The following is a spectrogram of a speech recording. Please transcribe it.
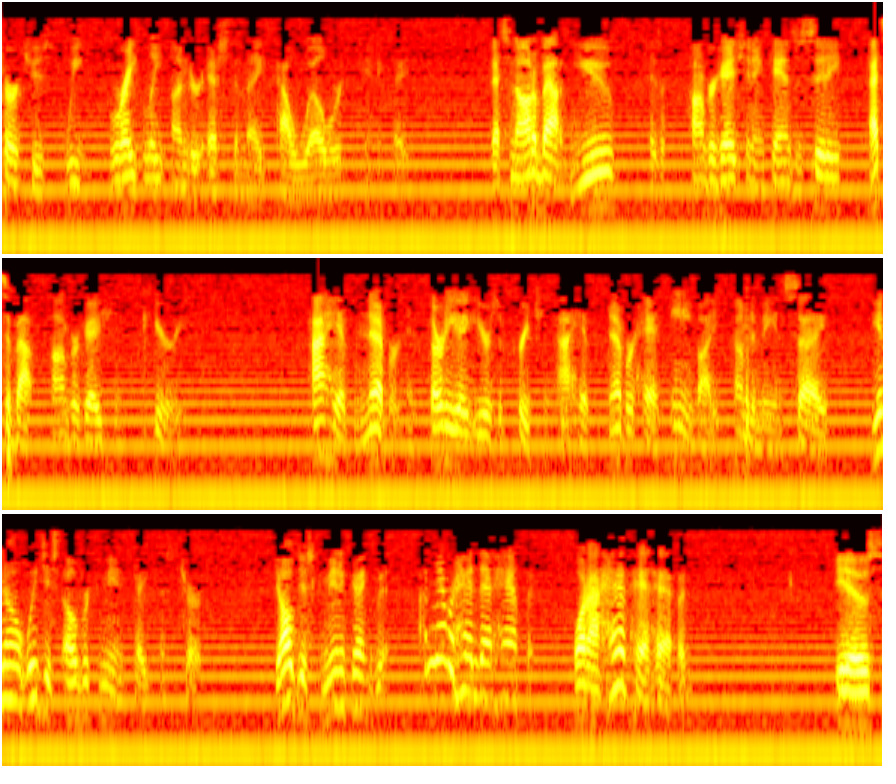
churches, we greatly underestimate how well we're communicating. That's not about you as a congregation in Kansas City. That's about congregation, period. I have never, in 38 years of preaching, I have never had anybody come to me and say, you know, we just over communicate in this church. Y'all just communicate. I've never had that happen. What I have had happen is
